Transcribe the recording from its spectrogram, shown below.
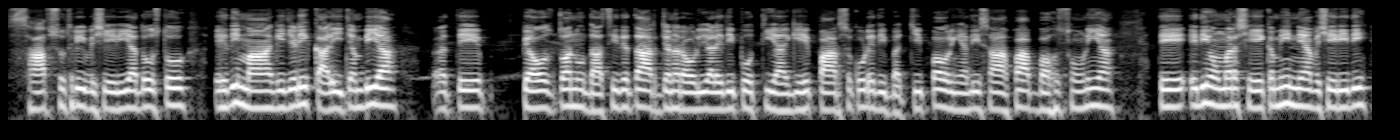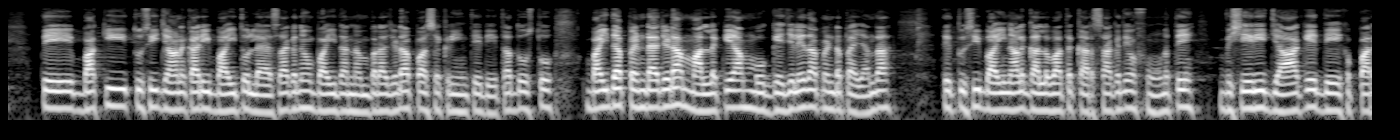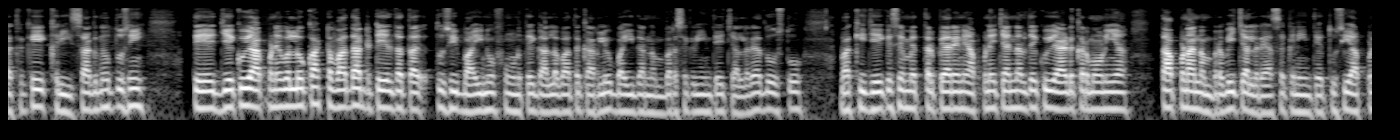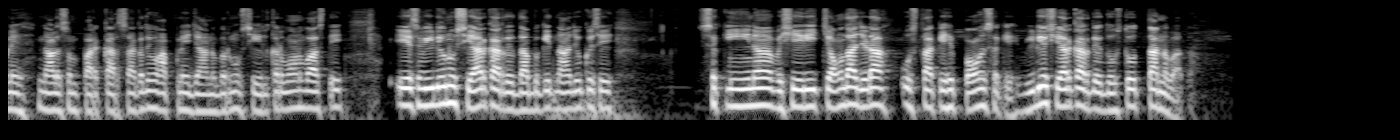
ਸਾਫ਼ ਸੁਥਰੀ ਵਿਸ਼ੇਰੀ ਆ ਦੋਸਤੋ। ਇਹਦੀ ਮਾਂ ਗੀ ਜਿਹੜੀ ਕਾਲੀ ਚੰਬੀ ਆ। ਅ, ਤੇ ਪਿਓ ਤੁਹਾਨੂੰ ਦੱਸ ਹੀ ਦਿੱਤਾ ਅਰਜਨ ਰੌਲੀ ਵਾਲੇ ਦੀ ਪੋਤੀ ਆ ਗਈ ਇਹ ਪਾਰਸ ਘੋੜੇ ਦੀ ਬੱਚੀ, ਭੌਰੀਆਂ ਦੀ ਸਾਫ਼ ਆ ਬਹੁਤ ਸੋਹਣੀ ਆ ਤੇ ਇਹਦੀ ਉਮਰ 6 ਮਹੀਨਿਆਂ ਵਿਸ਼ੇਰੀ ਦੀ ਤੇ ਬਾਕੀ ਤੁਸੀਂ ਜਾਣਕਾਰੀ ਬਾਈ ਤੋਂ ਲੈ ਸਕਦੇ ਹੋ। ਬਾਈ ਦਾ ਨੰਬਰ ਆ ਜਿਹੜਾ ਆਪਾਂ ਸਕਰੀਨ ਤੇ ਦੇਤਾ ਦੋਸਤੋ। ਬਾਈ ਦਾ ਪਿੰਡ ਆ ਜਿਹੜਾ ਮੱਲਕ ਆ, ਮੋਗੇ ਜ਼ਿਲ੍ਹੇ ਦਾ ਪਿੰਡ ਪੈ ਜਾਂਦਾ ਤੇ ਤੁਸੀਂ ਬਾਈ ਨਾਲ ਗੱਲਬਾਤ ਕਰ ਸਕਦੇ ਹੋ ਫੋਨ ਤੇ। ਵਿਸ਼ੇਰੀ ਜਾ ਕੇ, ਦੇਖ, ਪਰਖ ਕੇ ਖਰੀਦ ਸਕਦੇ ਹੋ ਤੁਸੀਂ। ਤੇ ਜੇ ਕੋਈ ਆਪਣੇ ਵੱਲੋਂ ਘੱਟ ਵਾਧਾ ਡਿਟੇਲ ਦਾ ਤਾਂ ਤੁਸੀਂ ਬਾਈ ਨੂੰ ਫੋਨ ਤੇ ਗੱਲਬਾਤ ਕਰ ਲਿਓ, ਬਾਈ ਦਾ ਨੰਬਰ ਸਕਰੀਨ ਤੇ ਚੱਲ ਰਿਹਾ ਦੋਸਤੋ। ਬਾਕੀ ਜੇ ਕਿਸੇ ਮਿੱਤਰ ਪਿਆਰੇ ਨੇ ਆਪਣੇ ਚੈਨਲ ਤੇ ਕੋਈ ਐਡ ਕਰਵਾਉਣੀ ਆ, ਤਾਂ ਆਪਣਾ ਨੰਬਰ ਵੀ ਚੱਲ ਰਿਹਾ ਸਕਰੀਨ ਤੇ। ਤੁਸੀਂ ਆਪਣੇ ਨਾਲ ਸੰਪਰਕ ਕਰ ਸਕਦੇ ਹੋ ਆਪਣੇ ਜਾਨਵਰ ਨੂੰ ਸੇਲ ਕਰਵਾਉਣ ਵਾਸਤੇ। ਇਸ ਵੀਡੀਓ ਨੂੰ ਸ਼ੇਅਰ ਕਰ ਦਿਓ, ਦੱਬ ਕੇ ਤਾਂ ਜੋ ਕਿਸੇ ਸ਼ਕੀਨ ਵਿਸ਼ੇਰੀ ਚਾਹੁੰਦਾ ਜਿਹੜਾ ਉਸ ਤੱਕ ਇਹ ਪਹੁੰਚ ਸਕੇ। ਵੀਡੀਓ ਸ਼ੇਅਰ ਕਰ ਦਿਓ ਦੋਸਤੋ, ਧੰਨਵਾਦ।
